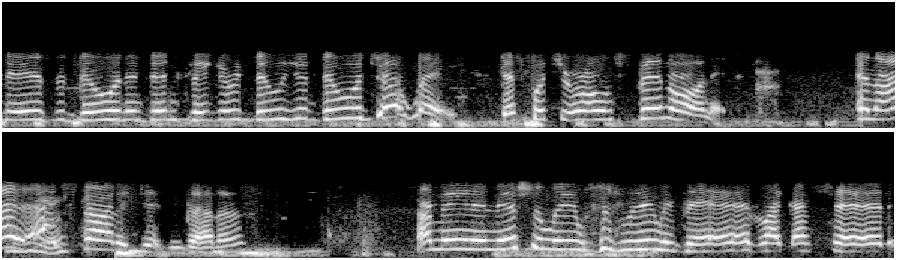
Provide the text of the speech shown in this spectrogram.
it is to do it, and then figure do you do it your way. Just put your own spin on it. And I, I mm-hmm. started getting better. I mean, initially it was really bad. Like I said,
